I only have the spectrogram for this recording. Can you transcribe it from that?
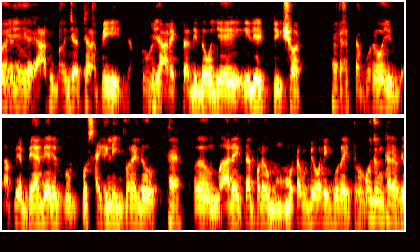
ওই আকুপাঞ্চার থেরাপি তারপরে ওই আরেকটা দিল ওই যে ইলেকট্রিক শট। তারপরে ওই আপনি ব্যায়ামের সাইকেলিং করাইলো। হ্যাঁ। আরেক তারপরে মোটামুটি অনেক বলাইতো ওজন থেরাপি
